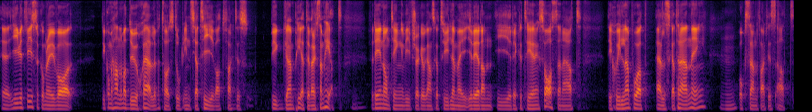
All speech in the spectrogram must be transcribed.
Eh, givetvis så kommer det ju vara, det kommer handla om att du själv tar ett stort initiativ att faktiskt bygga en PT-verksamhet. För det är någonting vi försöker vara ganska tydliga med redan i rekryteringsfasen, är att det är skillnad på att älska träning och sen faktiskt att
